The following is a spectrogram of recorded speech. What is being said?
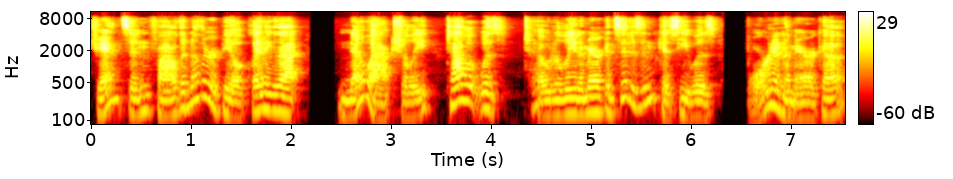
Jansen filed another appeal claiming that, no, actually, Talbot was totally an American citizen because he was born in America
